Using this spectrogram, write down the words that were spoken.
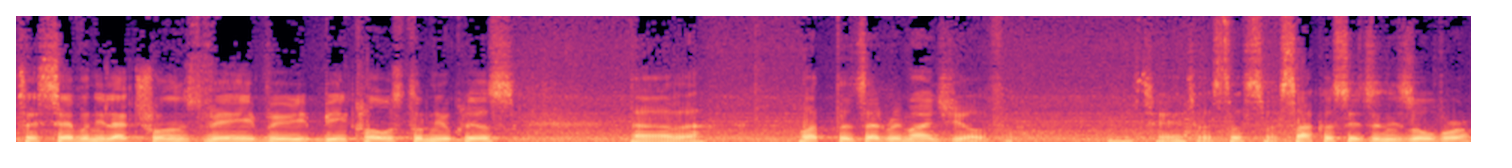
say seven electrons very, very being close to the nucleus. Uh, what does that remind you of? Okay, so, so soccer season is over,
